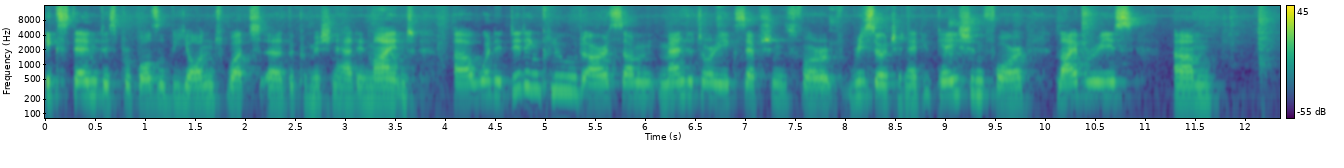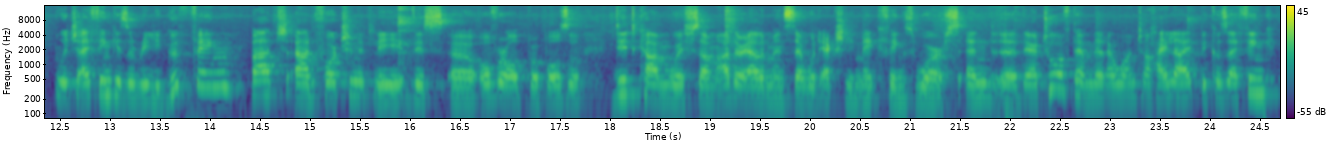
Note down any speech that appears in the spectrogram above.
extend this proposal beyond what uh, the commission had in mind. Uh, what it did include are some mandatory exceptions for research and education, for libraries. Um, which I think is a really good thing. But unfortunately, this uh, overall proposal did come with some other elements that would actually make things worse. And uh, there are two of them that I want to highlight because I think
